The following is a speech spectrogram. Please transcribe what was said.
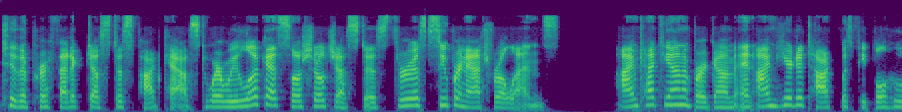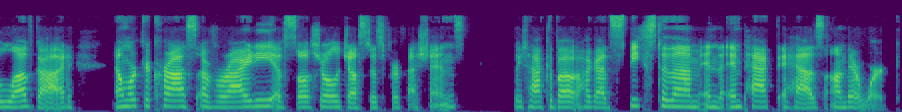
to the Prophetic Justice Podcast, where we look at social justice through a supernatural lens. I'm Tatiana Bergum, and I'm here to talk with people who love God and work across a variety of social justice professions. We talk about how God speaks to them and the impact it has on their work.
